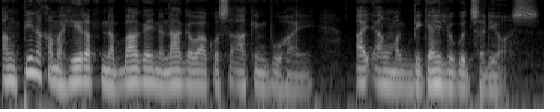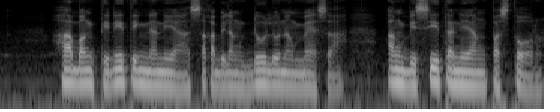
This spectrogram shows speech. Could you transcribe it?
ang pinakamahirap na bagay na nagawa ko sa aking buhay ay ang magbigay lugod sa Diyos. Habang tinitingnan niya sa kabilang dulo ng mesa ang bisita niyang pastor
